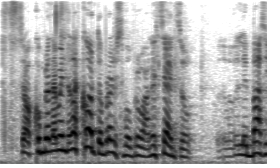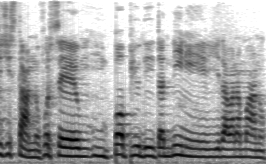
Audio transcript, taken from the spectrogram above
sono completamente d'accordo, però ci stiamo provando. Nel senso, eh, le basi ci stanno, forse un, un po' più di tannini gli davano a mano.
